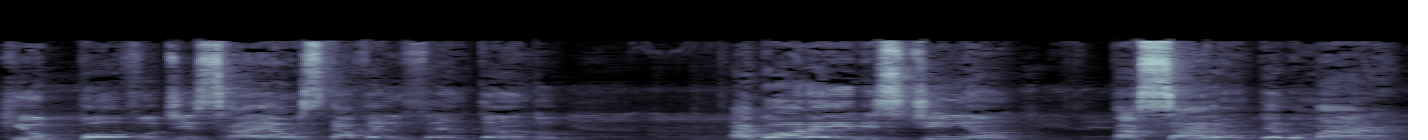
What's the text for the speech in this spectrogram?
que o povo de Israel estava enfrentando, agora eles tinham, passaram pelo mar,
